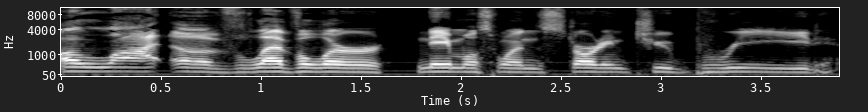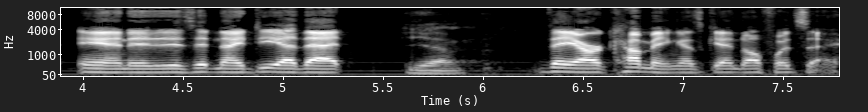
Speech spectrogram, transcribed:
a lot of leveler nameless ones starting to breed, and it is an idea that Yeah. they are coming, as Gandalf would say.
